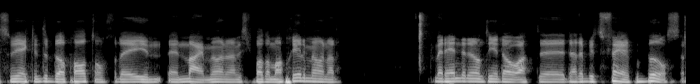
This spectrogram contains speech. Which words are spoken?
som vi egentligen inte bör prata om, för det är ju maj månad, vi ska prata om april månad. Men det hände någonting idag att det hade blivit fel på börsen.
